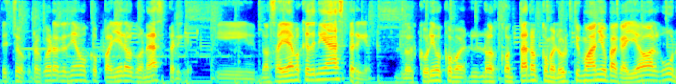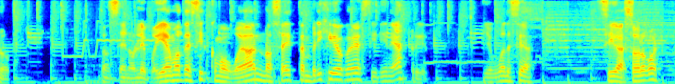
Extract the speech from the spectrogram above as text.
De hecho, recuerdo que teníamos un compañero con Asperger y no sabíamos que tenía Asperger. Lo descubrimos como. Los contaron como el último año para callado alguno. Entonces no le podíamos decir como, weón, no sé, tan brígido con él si tiene Asperger. Y el weón decía, siga solo, weón.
